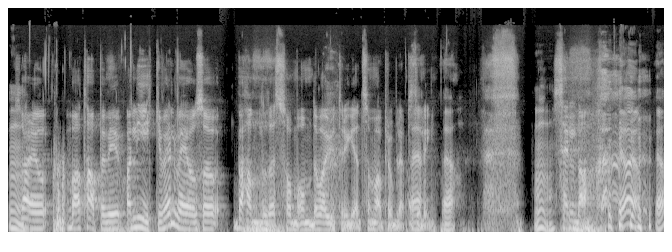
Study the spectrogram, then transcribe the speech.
mm. så er det jo Hva taper vi allikevel ved å behandle det som om det var utrygghet som var problemstillingen? Ja. ja. Mm. Selv da. ja, ja. ja.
